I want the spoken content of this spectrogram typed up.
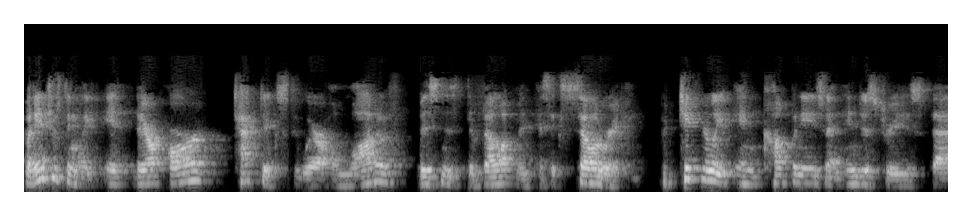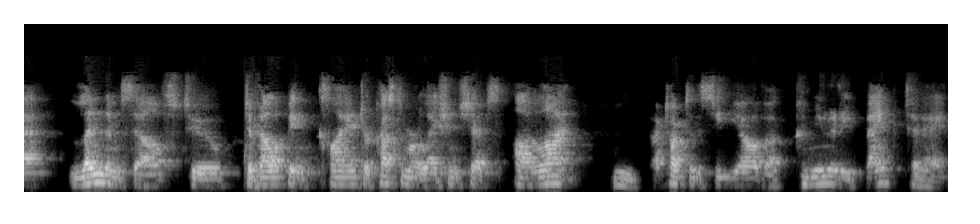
But interestingly, it, there are tactics where a lot of business development is accelerating, particularly in companies and industries that lend themselves to developing client or customer relationships online. Mm. I talked to the CEO of a community bank today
